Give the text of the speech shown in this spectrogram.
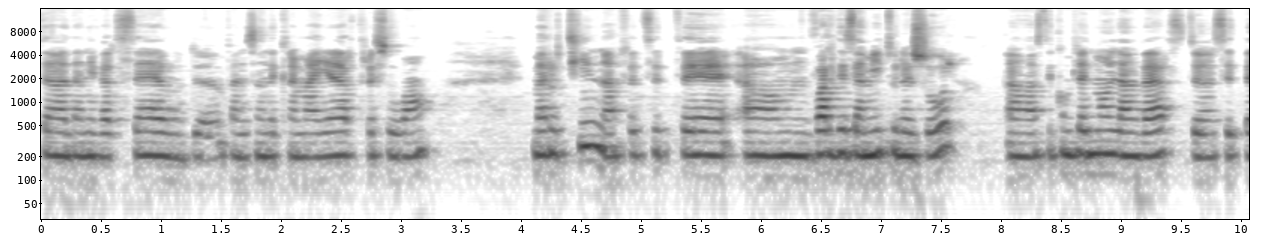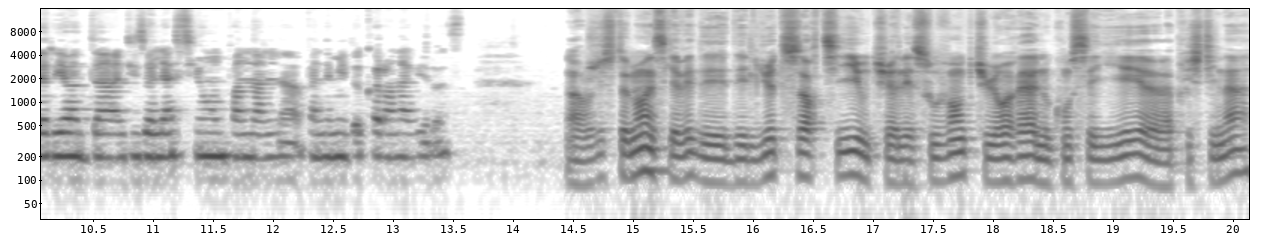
d'anniversaire ou de pension de crémaillère très souvent ma routine, en fait, c'était euh, voir des amis tous les jours. Euh, c'est complètement l'inverse de cette période d'isolation pendant la pandémie de coronavirus. Alors justement, est-ce qu'il y avait des, lieux de sortie où tu allais souvent, que tu aurais à nous conseiller euh, à Pristina,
